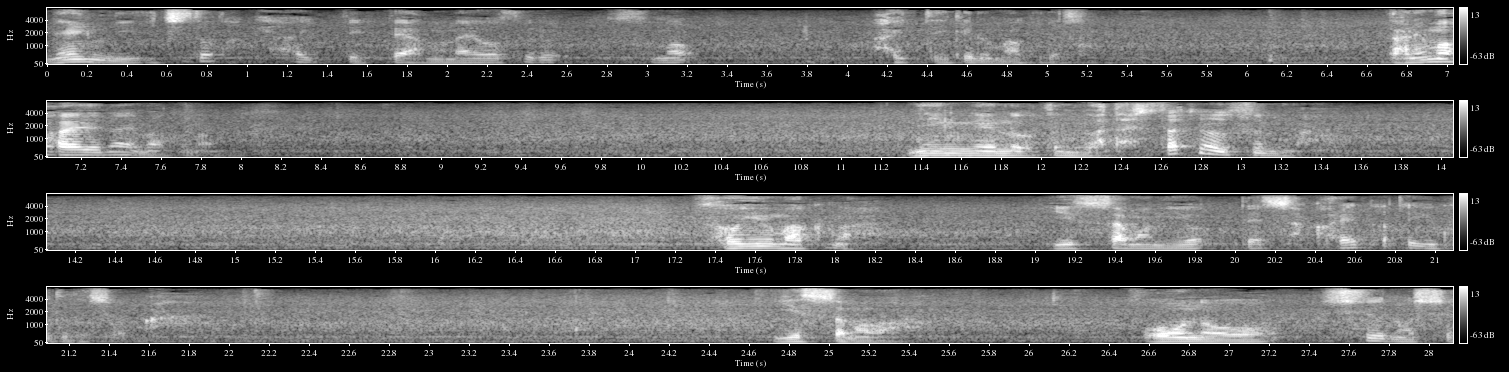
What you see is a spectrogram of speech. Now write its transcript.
年に一度だけ入っていって案内をするその入っていける幕です。誰も入れない幕なんです人間の罪私たちの罪がそういう幕がイエス様によって裂かれたということでしょうか。イエス様は王の王主の主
